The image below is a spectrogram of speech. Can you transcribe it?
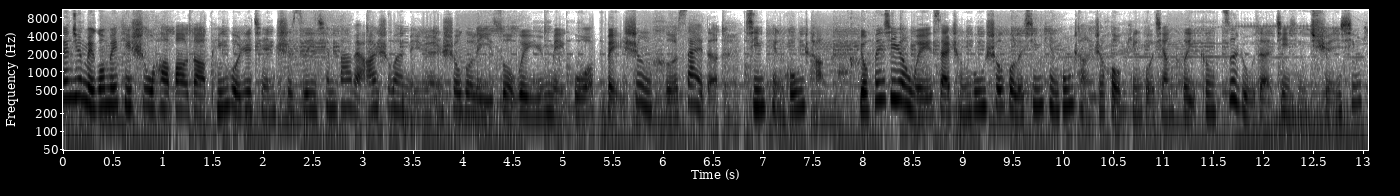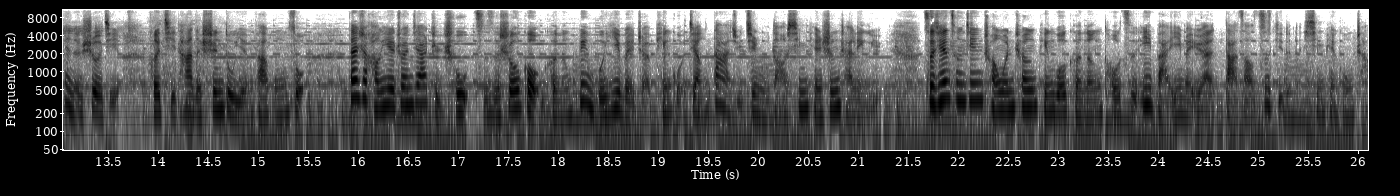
根据美国媒体十五号报道，苹果日前斥资一千八百二十万美元收购了一座位于美国北圣何塞的芯片工厂。有分析认为，在成功收购了芯片工厂之后，苹果将可以更自如地进行全芯片的设计和其他的深度研发工作。但是，行业专家指出，此次收购可能并不意味着苹果将大举进入到芯片生产领域。此前曾经传闻称，苹果可能投资一百亿美元打造自己的芯片工厂。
